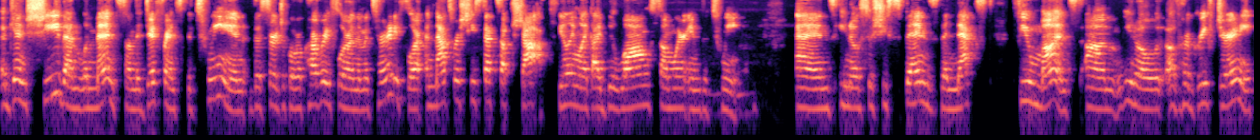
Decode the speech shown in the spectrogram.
again, she then laments on the difference between the surgical recovery floor and the maternity floor, and that's where she sets up shop, feeling like I belong somewhere in between and you know so she spends the next few months um, you know of her grief journey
